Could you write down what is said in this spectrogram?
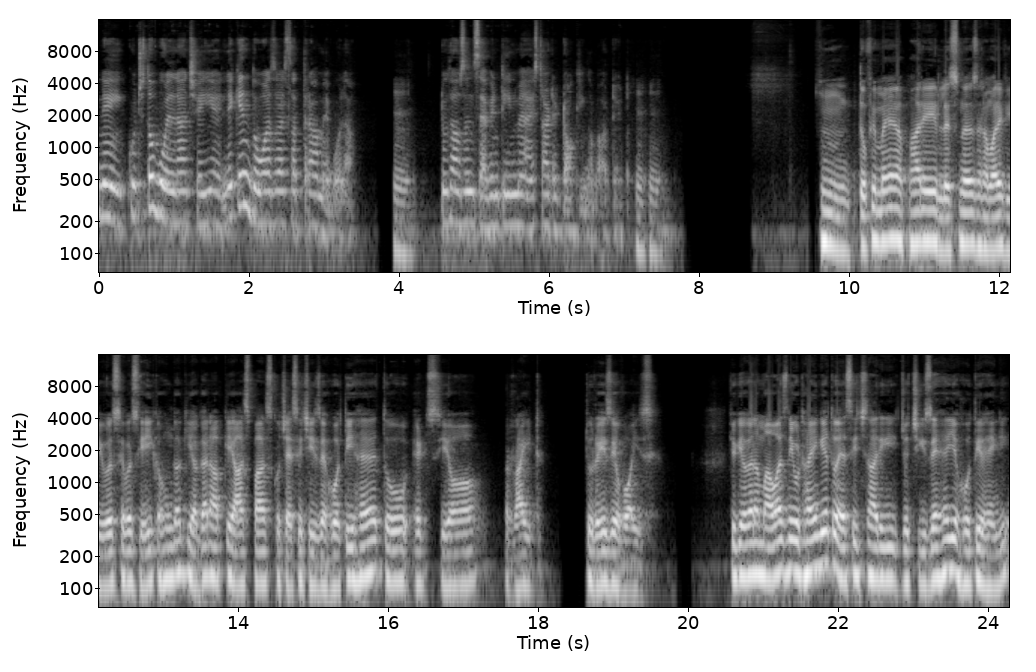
नहीं कुछ तो बोलना चाहिए। लेकिन 2017 में बोला। हम्म, 2017 में I started talking about it hmm, hmm. Hmm तो फिर मैं हमारे लिसनर्स और हमारे व्यूअर्स से बस यही कहूँगा कि अगर आपके आसपास कुछ ऐसी चीज़ें होती है तो it's your right to raise your voice क्योंकि अगर हम आवाज़ नहीं उठाएँगे तो ऐसी सारी जो चीज़ें हैं ये होती रहेंगी।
